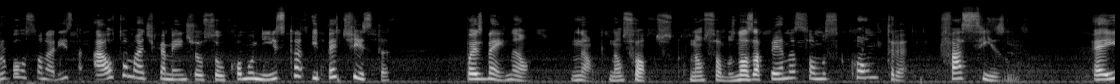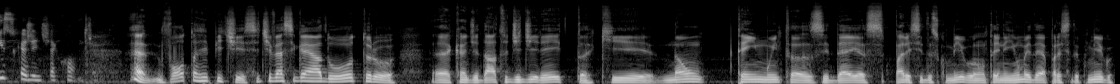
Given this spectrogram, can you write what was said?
o bolsonarista, automaticamente eu sou comunista e petista. Pois bem, não. Não, não somos. Não somos. Nós apenas somos contra fascismo. É isso que a gente é contra. É, volto a repetir. Se tivesse ganhado outro é, candidato de direita que não tem muitas ideias parecidas comigo, não tem nenhuma ideia parecida comigo,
